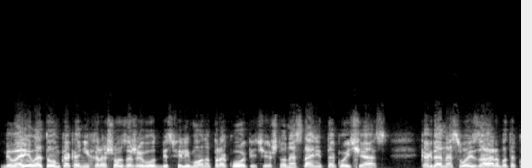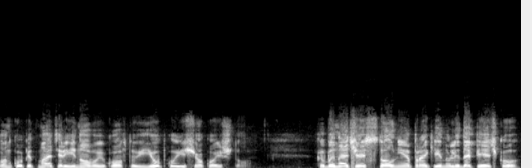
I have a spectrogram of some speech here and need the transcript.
Говорил о том, как они хорошо заживут без Филимона Прокопича, что настанет такой час, когда на свой заработок он купит матери и новую кофту, и юбку, и еще кое-что. Кабы на честь стол не опрокинули до печку,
